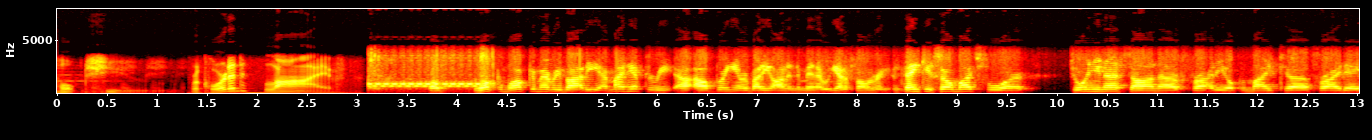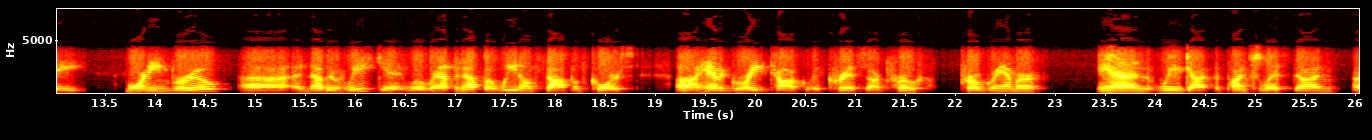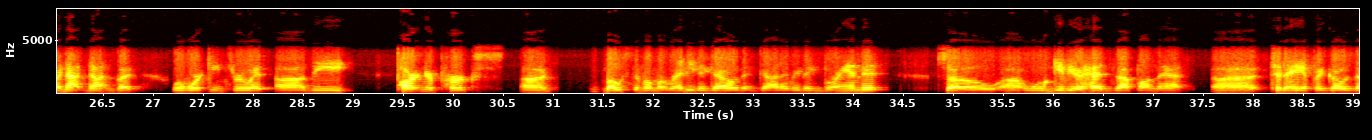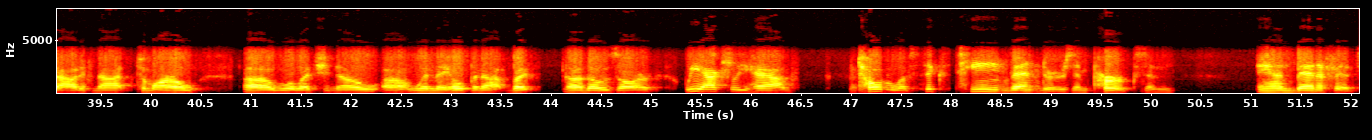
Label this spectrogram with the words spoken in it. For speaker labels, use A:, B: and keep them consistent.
A: Talk shoes. Recorded live.
B: Well, welcome, welcome everybody. I might have to read. I'll bring everybody on in a minute. We got a phone ring. Thank you so much for joining us on our Friday open mic, uh, Friday morning brew. Uh, another week. It, we're wrapping up, but we don't stop, of course. Uh, I had a great talk with Chris, our pro programmer, and we got the punch list done, or not done, but we're working through it. Uh, the partner perks, uh, most of them are ready to go. They've got everything branded. So uh, we'll give you a heads up on that uh, today if it goes out. If not, tomorrow uh, we'll let you know uh, when they open up. But uh, those are, we actually have a total of 16 vendors and perks and and benefits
